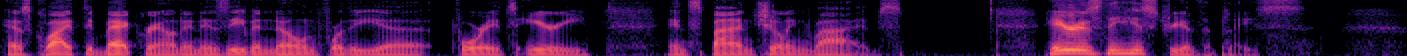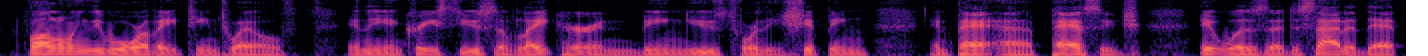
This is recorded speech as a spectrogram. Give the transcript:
has quite the background and is even known for, the, uh, for its eerie and spine chilling vibes. Here is the history of the place. Following the War of 1812 and the increased use of Lake Huron being used for the shipping and pa- uh, passage, it was uh, decided that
